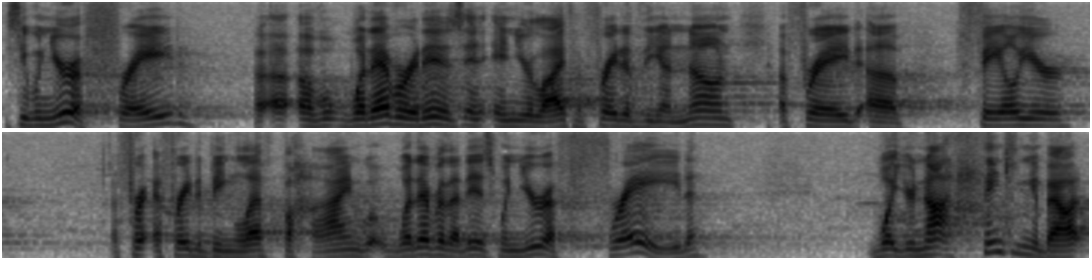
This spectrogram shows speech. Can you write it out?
You see, when you're afraid Uh, of whatever it is in, in your life, afraid of the unknown, afraid of failure, afraid of being left behind, whatever that is, when you're afraid, what you're not thinking about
